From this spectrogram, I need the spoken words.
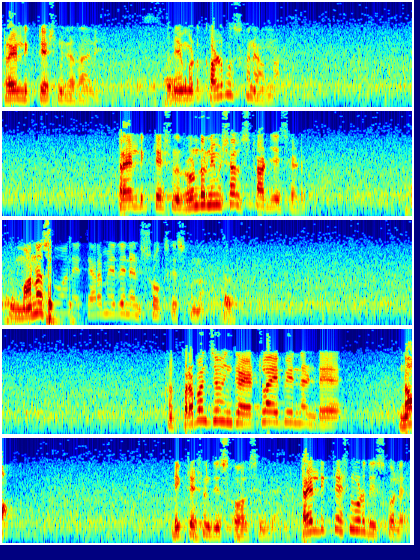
ట్రైల్ డిక్టేషన్ కదా అని. నేను మటు కళ్ళు మూసుకొని ఉన్నా ట్రయల్ డిక్టేషన్ రెండు నిమిషాలు స్టార్ట్ చేశాడు. మనసు అనే తెర మీదే నేను స్ట్రోక్స్ వేసుకున్నా. ప్రపంచం ఇంకా ఎట్లా అయిపోయిందంటే నో. డిక్టేషన్ తీసుకోవాల్సిందే. ట్రయల్ డిక్టేషన్ కూడా తీసుకోలేదు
